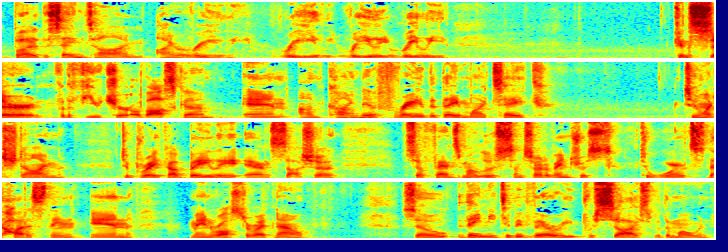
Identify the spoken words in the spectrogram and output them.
But at the same time, I really, really, really, really concerned for the future of Asuka, and I'm kind of afraid that they might take too much time to break up Bayley and Sasha, so fans might lose some sort of interest towards the hottest thing in main roster right now. So they need to be very precise with the moment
